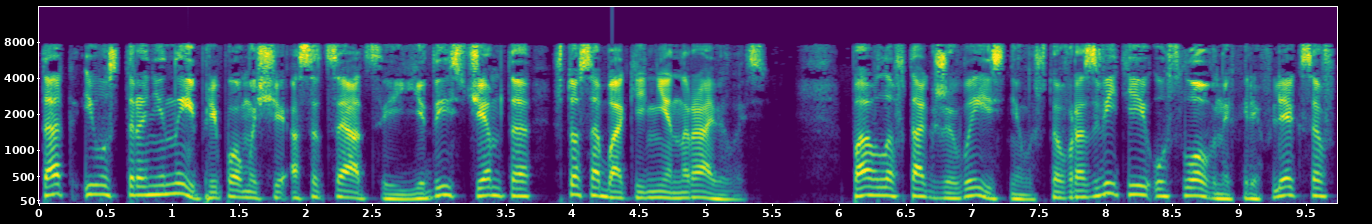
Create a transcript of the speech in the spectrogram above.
так и устранены при помощи ассоциации еды с чем-то, что собаке не нравилось. Павлов также выяснил, что в развитии условных рефлексов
